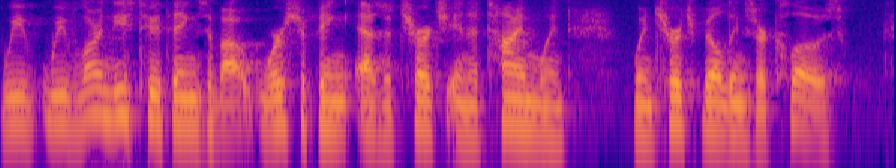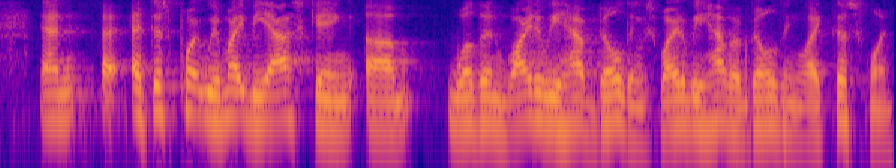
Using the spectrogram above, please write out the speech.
we've we've learned these two things about worshiping as a church in a time when when church buildings are closed. And at this point, we might be asking, um, well, then why do we have buildings? Why do we have a building like this one?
